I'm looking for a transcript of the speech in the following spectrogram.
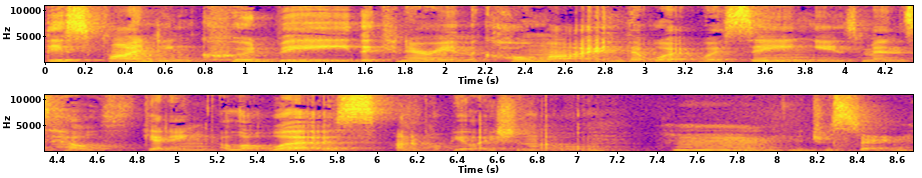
this finding could be the canary in the coal mine that what we're seeing is men's health getting a lot worse on a population level. Hmm, interesting.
